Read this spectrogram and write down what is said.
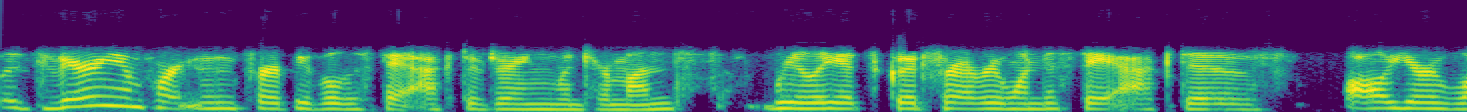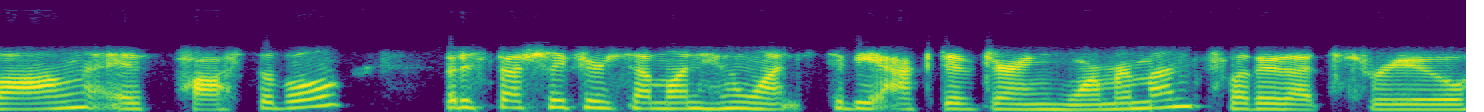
It's very important for people to stay active during winter months. Really, it's good for everyone to stay active all year long if possible, but especially if you're someone who wants to be active during warmer months, whether that's through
